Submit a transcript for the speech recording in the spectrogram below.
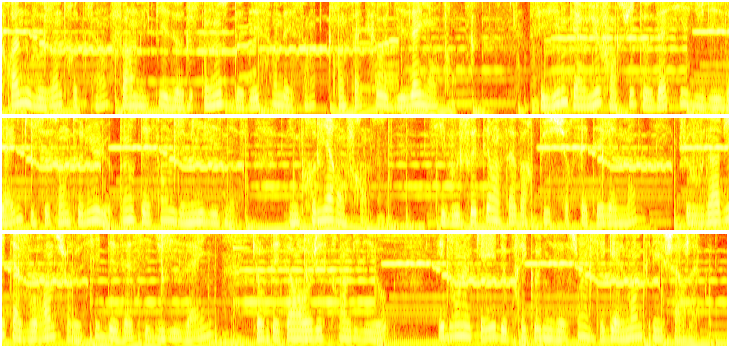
Trois nouveaux entretiens forment l'épisode 11 de Dessin Dessin consacré au design en France. Ces interviews font suite aux Assises du Design qui se sont tenues le 11 décembre 2019, une première en France. Si vous souhaitez en savoir plus sur cet événement, je vous invite à vous rendre sur le site des Assises du Design qui ont été enregistrées en vidéo et dont le cahier de préconisation est également téléchargeable.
